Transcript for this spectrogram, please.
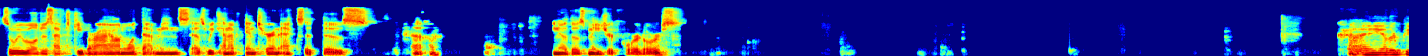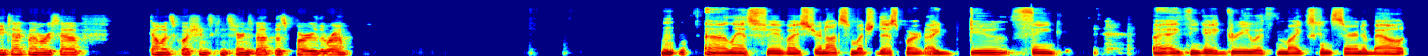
so we will just have to keep our eye on what that means as we kind of enter and exit those, uh, you know, those major corridors. Any other PTAC members have comments, questions, concerns about this part of the route? Uh, Lance Fay, Vice Chair, not so much this part. I do think, I, I think I agree with Mike's concern about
